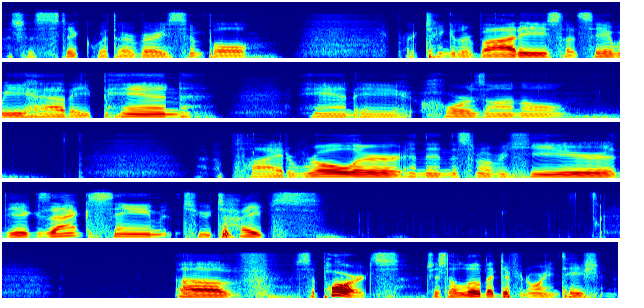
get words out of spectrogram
let's just stick with our very simple rectangular body. So let's say we have a pin and a horizontal applied roller, and then this one over here, the exact same two types of supports, just a little bit different orientation.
